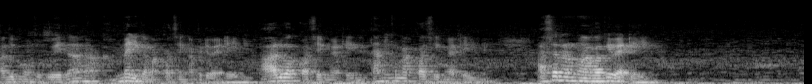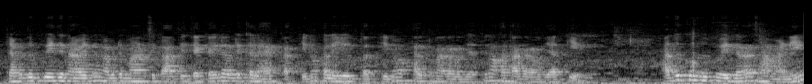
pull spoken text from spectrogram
අදුක්කම සුඛ වේදනාවක් කම්මැලිකමක් වශයෙන් අපිට වැටෙන්නේ. ආලුවක් වශයෙන් වැටෙන්නේ. තනිකමක් වශයෙන් වැටෙන්නේ. අසරණවා වගේ වැටෙන්නේ. සැප දුක් වේදනාවෙන් අපිට මානසික ආතතියක් ඇවිල්ලා අපිට කලහයක්ක් තියෙනවා, කල යුත්තක් තියෙනවා, කල්පනා කරන දෙයක් තියෙනවා, කතා කරන දෙයක් තියෙනවා. අදුක්කම සුඛ වේදනාව සාමාන්‍යයෙන්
